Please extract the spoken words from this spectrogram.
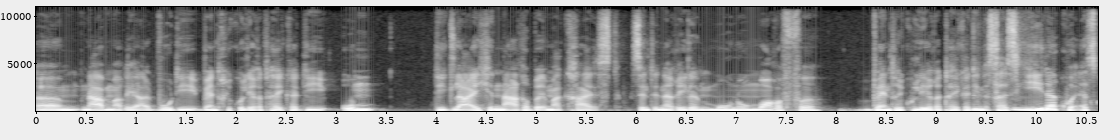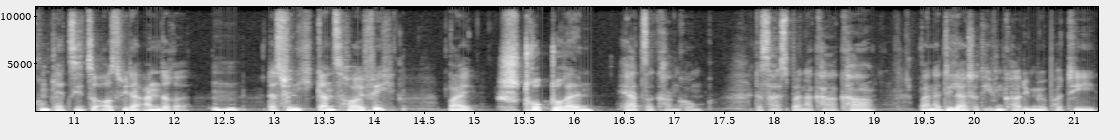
Ähm, Narbenareal, wo die ventrikuläre Tachykardie um die gleiche Narbe immer kreist, sind in der Regel monomorphe ventrikuläre Tachykardien. Das heißt, mhm. jeder QS-Komplex sieht so aus wie der andere. Mhm. Das finde ich ganz häufig bei strukturellen Herzerkrankungen. Das heißt bei einer KK, bei einer dilatativen Kardiomyopathie.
